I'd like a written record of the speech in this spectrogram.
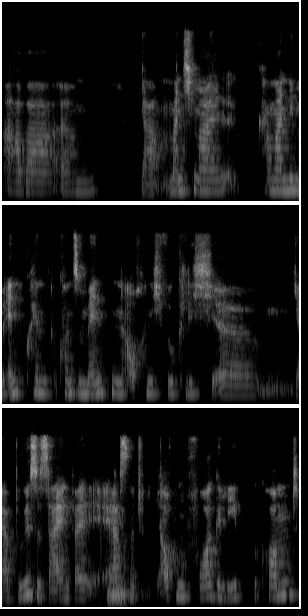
aber ähm, ja, manchmal kann man dem Endkonsumenten auch nicht wirklich äh, ja, böse sein, weil er es mhm. natürlich auch nur vorgelebt bekommt.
